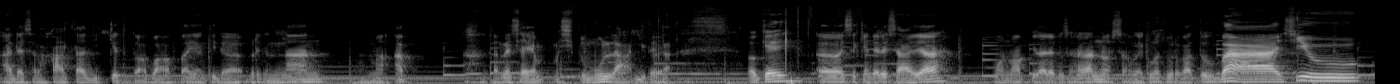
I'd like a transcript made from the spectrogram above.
ada salah kata dikit atau apa-apa yang tidak berkenan. Mohon maaf karena saya masih pemula gitu ya. Oke, e, sekian dari saya. Mohon maaf bila ada kesalahan. Wassalamualaikum warahmatullahi wabarakatuh. Bye, see you.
